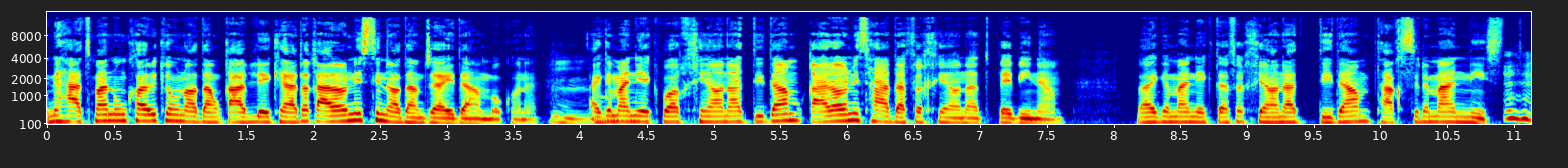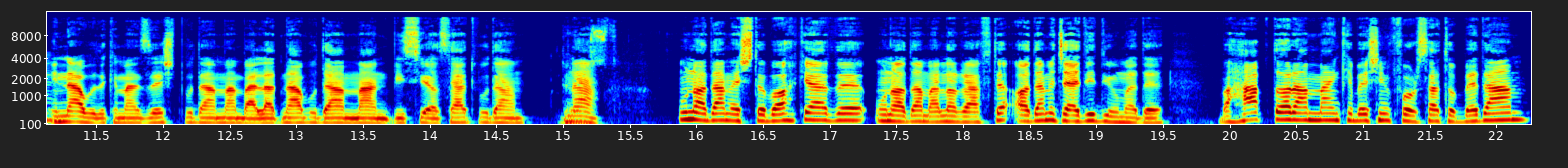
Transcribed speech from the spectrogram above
یعنی حتما اون کاری که اون آدم قبلی کرده قرار نیست این آدم جدید هم بکنه. اگه من یک بار خیانت دیدم قرار نیست هر دفعه خیانت ببینم. و اگه من یک دفعه خیانت دیدم تقصیر من نیست. این نبوده که من زشت بودم من بلد نبودم من بی سیاست بودم. نه. اون آدم اشتباه کرده اون آدم الان رفته آدم جدیدی اومده. و حق دارم من که بهش این فرصت رو بدم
